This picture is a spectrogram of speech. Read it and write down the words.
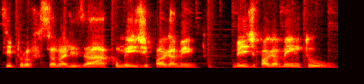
se profissionalizar com meio de pagamento. O meio de pagamento,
